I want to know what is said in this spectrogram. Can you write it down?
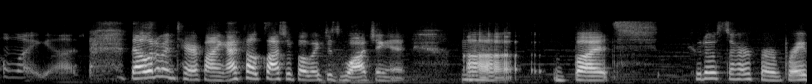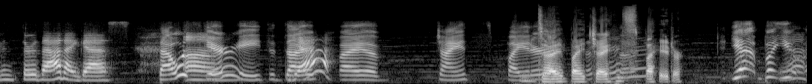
oh my gosh that would have been terrifying i felt claustrophobic just watching it uh, but kudos to her for braving through that i guess That was Um, scary to die yeah. by a giant spider. Die by That's giant scary. spider. Yeah, but you Yeah. uh,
